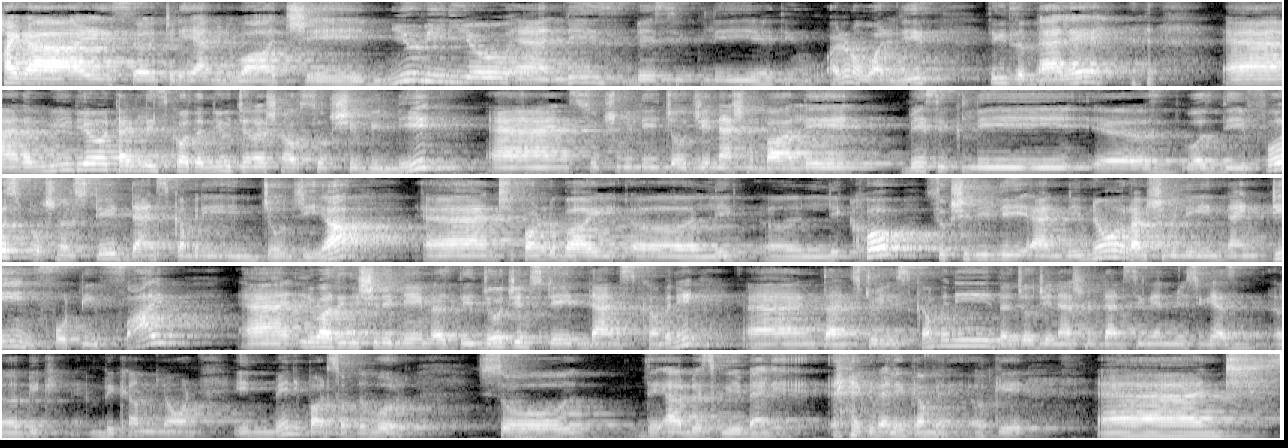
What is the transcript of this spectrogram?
Hi guys, so today I'm going to watch a new video and it is basically, I think, I don't know what it is. I think it's a ballet. And the video title is called The New Generation of Sukhishvili and Sukhishvili Georgian National Ballet basically uh, was the first professional state dance company in Georgia and founded by uh, Liko Sukhishvili and Nino Ramishvili in 1945 and it was initially named as the Georgian State Dance Company. And thanks to his company the Georgian national dancing and music has uh, bec- become known in many parts of the world. So they are basically a ballet ballet company okay? And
